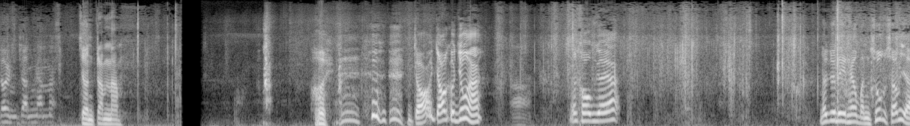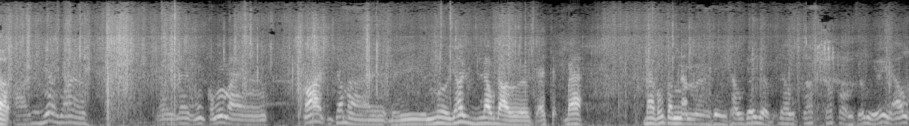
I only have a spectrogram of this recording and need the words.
Trên trăm năm á. Trên trăm năm. Ôi, chó chó của chú hả? À, nó khôn ghê á. Nó cứ đi theo mình suốt sớm giờ. À tôi nhớ nhớ đây, đây cũng cũng mà có chứ mà bị mưa gió lâu đời cả ba ba bốn trăm năm thì thôi chứ giờ đâu có có còn chữ nghĩa gì đâu.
